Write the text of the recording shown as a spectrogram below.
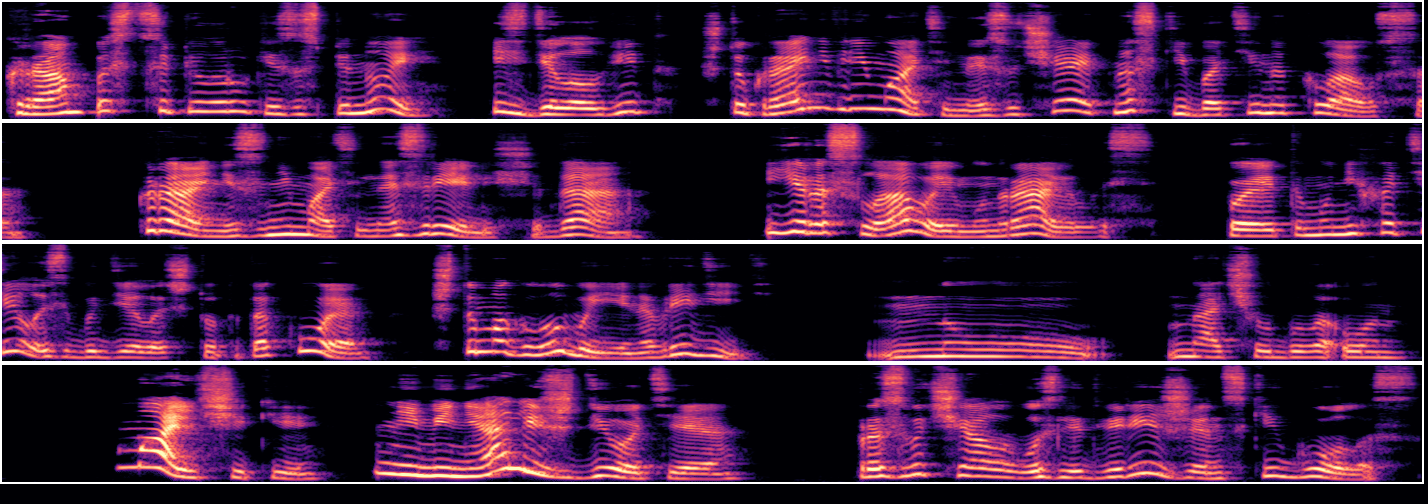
Крампес сцепил руки за спиной и сделал вид, что крайне внимательно изучает носки ботинок Клауса. Крайне занимательное зрелище, да. Ярослава ему нравилась, поэтому не хотелось бы делать что-то такое, что могло бы ей навредить. «Ну...» — начал было он. «Мальчики, не меня ли ждете?» Прозвучал возле двери женский голос.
